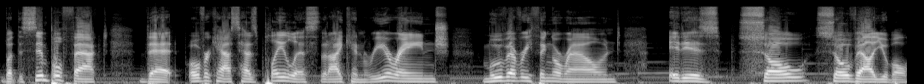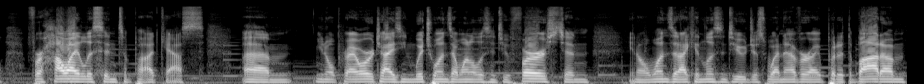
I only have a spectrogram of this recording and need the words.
but the simple fact that Overcast has playlists that I can rearrange, move everything around, it is so so valuable for how I listen to podcasts. Um, you know, prioritizing which ones I want to listen to first and, you know, ones that I can listen to just whenever I put at the bottom.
